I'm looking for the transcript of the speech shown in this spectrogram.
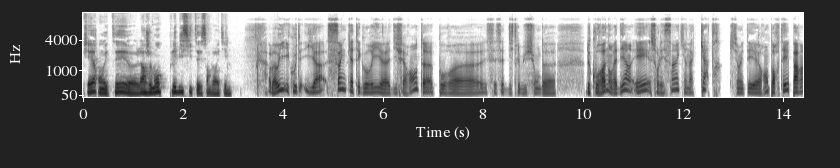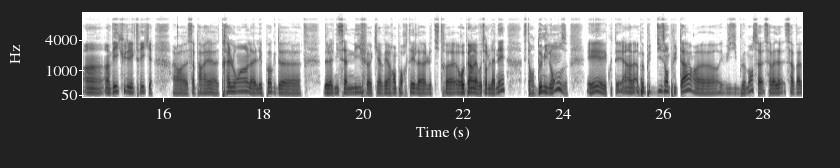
Pierre, ont été largement plébiscitées, semblerait-il. Ah bah oui, écoute, il y a cinq catégories euh, différentes pour euh, cette distribution de, de couronnes, on va dire, et sur les cinq, il y en a quatre qui ont été remportés par un, véhicule électrique. Alors ça paraît très loin l'époque de, la Nissan Leaf qui avait remporté le, titre européen de la voiture de l'année. C'était en 2011. Et écoutez, un, peu plus de dix ans plus tard, visiblement, ça, va,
